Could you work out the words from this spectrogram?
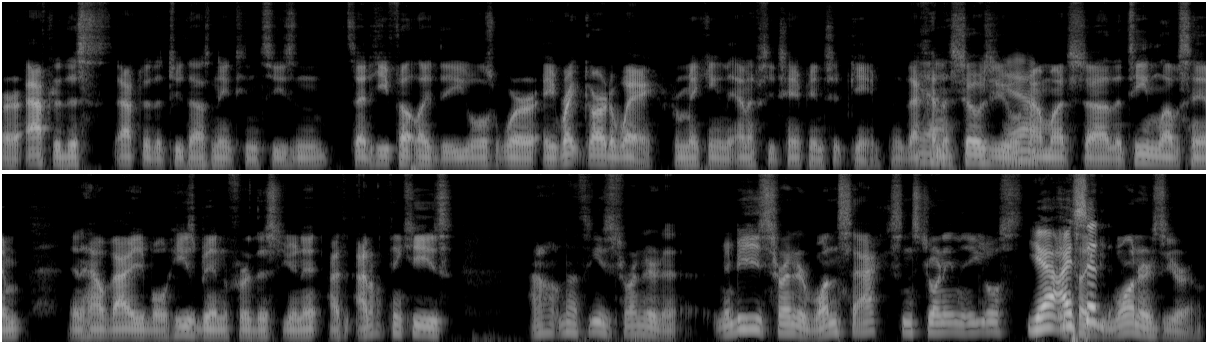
or after this after the 2018 season said he felt like the Eagles were a right guard away from making the NFC Championship game. That Yeah. kind of shows you Yeah. how much uh, the team loves him and how valuable he's been for this unit. I, I don't think he's I don't know. I think he's surrendered. A, maybe he's surrendered one sack since joining the Eagles. Yeah, I like said- one or zero.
